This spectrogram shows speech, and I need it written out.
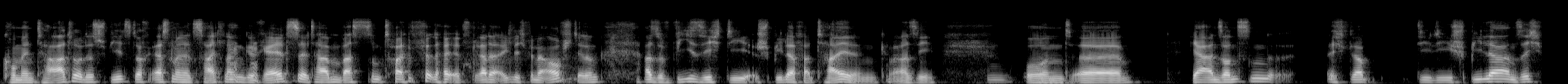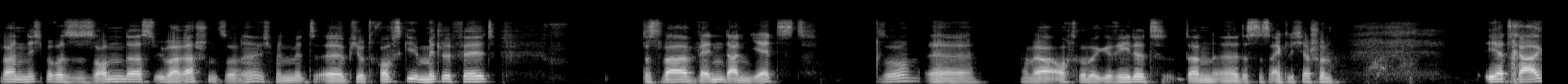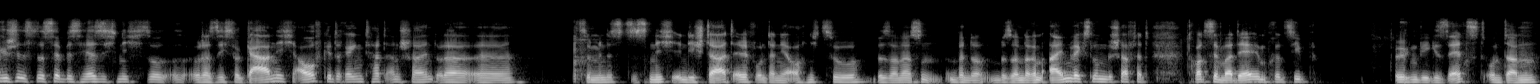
Kommentator des Spiels doch erstmal eine Zeit lang gerätselt haben, was zum Teufel da jetzt gerade eigentlich für eine Aufstellung, also wie sich die Spieler verteilen quasi. Mhm. Und äh, ja, ansonsten, ich glaube, die, die Spieler an sich waren nicht besonders überraschend so, ne? Ich meine, mit äh, Piotrowski im Mittelfeld, das war wenn dann jetzt so, äh, haben wir auch drüber geredet, dann, äh, dass das eigentlich ja schon eher tragisch ist, dass er bisher sich nicht so oder sich so gar nicht aufgedrängt hat anscheinend oder äh, zumindest es nicht in die Startelf und dann ja auch nicht zu besonderen Einwechslungen geschafft hat. Trotzdem war der im Prinzip irgendwie gesetzt und dann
